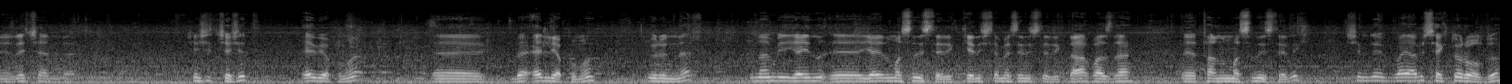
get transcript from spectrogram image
e, reçeller, çeşit çeşit ev yapımı e, ve el yapımı ürünler. Bundan bir yayın, e, yayılmasını istedik, genişlemesini istedik, daha fazla e, tanınmasını istedik. Şimdi bayağı bir sektör oldu.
